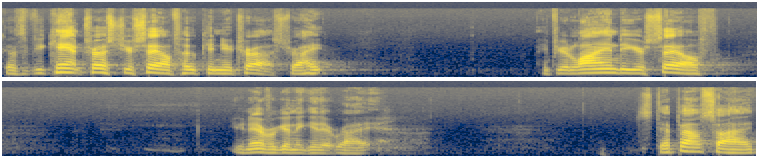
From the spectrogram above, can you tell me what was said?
Because if you can't trust yourself, who can you trust, right? If you're lying to yourself, you're never going to get it right. Step outside,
